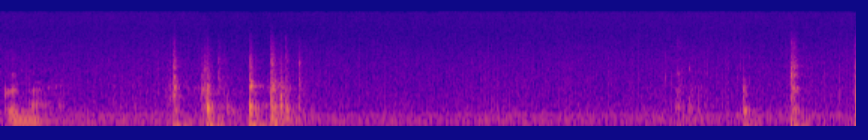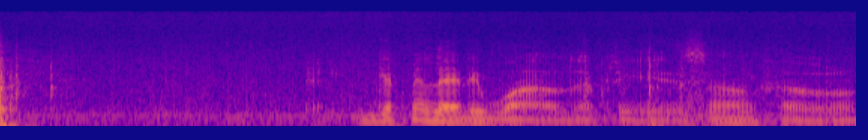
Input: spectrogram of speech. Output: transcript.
Goodbye. Get me Lady Wilder, please. I'll hold.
